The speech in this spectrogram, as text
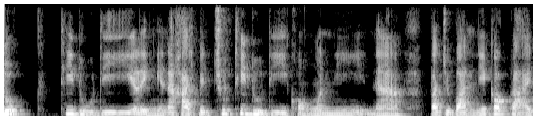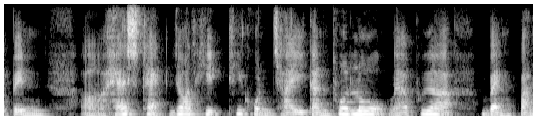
ลุค ที่ดูดีอะไรเงี้ยนะคะ เป็นชุดที่ดูดีของวันนี้นะ ปัจจุบันนี้ก็กลายเป็นแฮชแท็กยอดฮิตที่คนใช้กันทั่วโลกนะ เพื่อแบ่งปัน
